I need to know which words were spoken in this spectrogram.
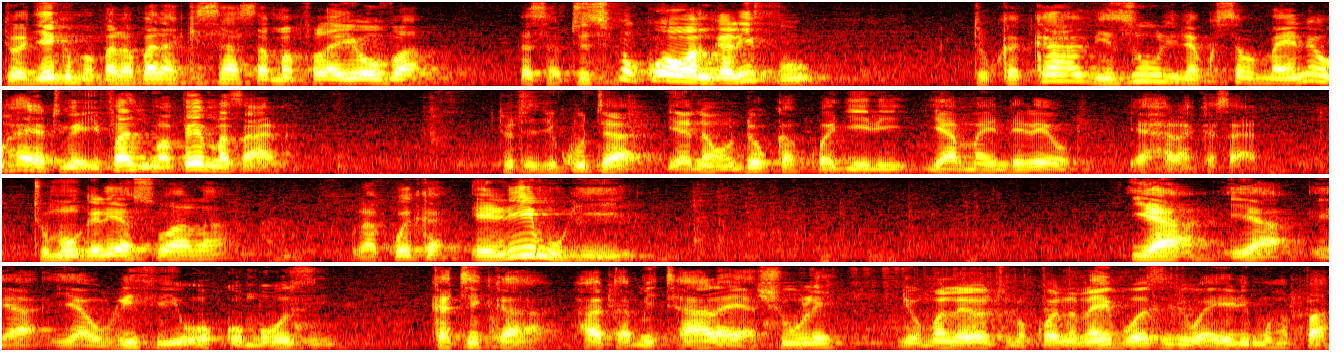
tunajenga mabarabara ya kisasa, ma flyover. Sasa tusipokuwa uangalifu, tukakaa vizuri na kusema maeneo haya tuyahifadhi mapema sana, tutajikuta yanaondoka kwa ajili ya maendeleo ya haraka sana. Tumeongelea swala la kuweka elimu hii ya, ya, ya, ya urithi wa ukombozi katika hata mitaala ya shule. Ndio maana leo tumekuwa na naibu waziri wa elimu hapa.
